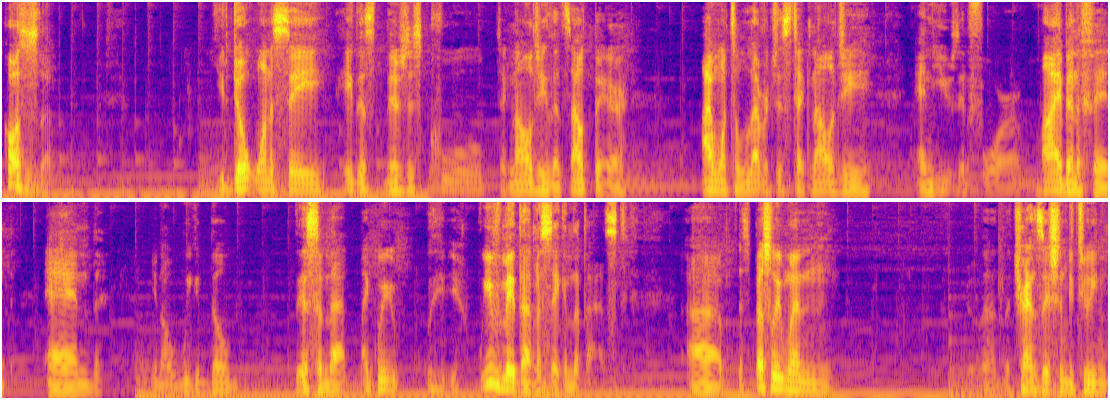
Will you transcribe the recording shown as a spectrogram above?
causes them. You don't want to say, "Hey, this there's this cool technology that's out there. I want to leverage this technology and use it for my benefit and you know, we could build this and that. Like we, we have made that mistake in the past, uh, especially when the, the transition between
